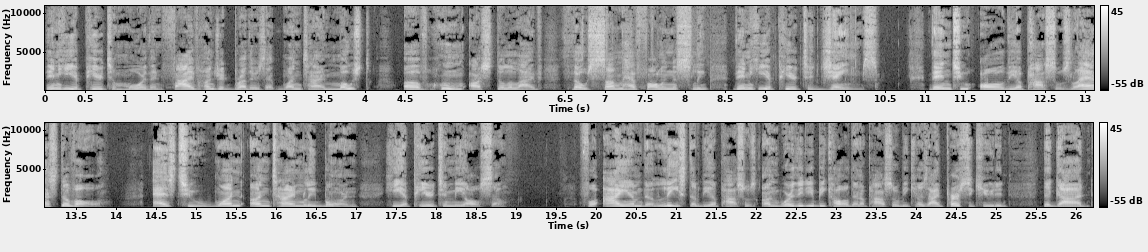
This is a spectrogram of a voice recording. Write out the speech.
Then he appeared to more than 500 brothers at one time, most of whom are still alive, though some have fallen asleep. Then he appeared to James, then to all the apostles. Last of all, as to one untimely born, he appeared to me also. For I am the least of the apostles, unworthy to be called an apostle, because I persecuted the God,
